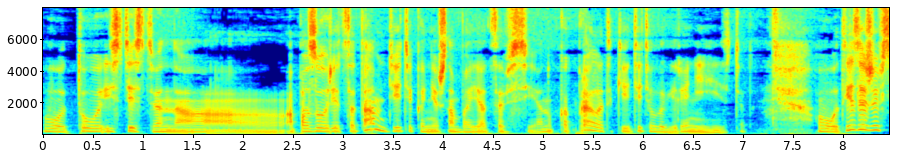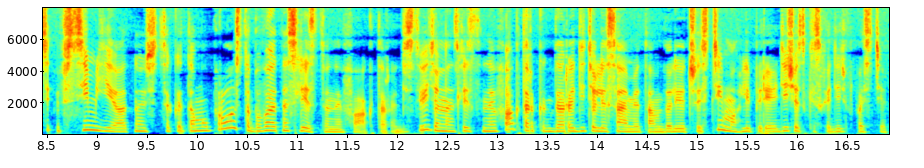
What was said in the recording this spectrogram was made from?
вот, то, естественно, опозориться там дети, конечно, боятся все. Ну, как правило, такие дети в лагеря не ездят. Вот. Если же в семье относятся к этому просто, бывают наследственные факторы. Действительно, наследственный фактор, когда родители сами там до лет шести могли периодически сходить в постель.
